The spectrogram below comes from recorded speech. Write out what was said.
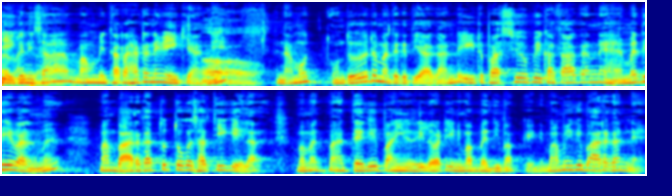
ඒක නිසා මම මේ තරහට නෙවෙයි කියන්නේ. නමුත් හොඳට මතක තියාගන්න ඊට පස්සේ අපි කතා කරන හැම දේවල්ම මම බාරගත්තොත් ඔක සතිය කියලා. මමත් මාත්‍යගේ පයින් රිලවට ඉනිමක් බැඳීමක් වෙන්නේ. මම ඒකේ බාර ගන්නෑ.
